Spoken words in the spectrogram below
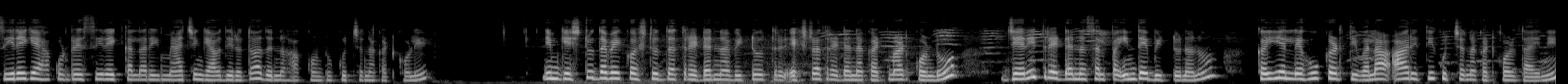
ಸೀರೆಗೆ ಹಾಕ್ಕೊಂಡ್ರೆ ಸೀರೆ ಕಲರಿಗೆ ಮ್ಯಾಚಿಂಗ್ ಯಾವುದಿರುತ್ತೋ ಅದನ್ನು ಹಾಕ್ಕೊಂಡು ಕುಚ್ಚನ್ನು ಕಟ್ಕೊಳ್ಳಿ. ನಿಮ್ಗೆ ಎಷ್ಟುದ್ದ ಬೇಕೋ ಅಷ್ಟುದ್ದ ಥ್ರೆಡನ್ನು ಬಿಟ್ಟು ಥ್ರೆ ಎಕ್ಸ್ಟ್ರಾ ಥ್ರೆಡನ್ನು ಕಟ್ ಮಾಡಿಕೊಂಡು ಜೆರಿ ಥ್ರೆಡನ್ನು ಸ್ವಲ್ಪ ಹಿಂದೆ ಬಿಟ್ಟು ನಾನು ಕೈಯಲ್ಲೇ ಹೂ ಕಟ್ತೀವಲ್ಲ ಆ ರೀತಿ ಕುಚ್ಚನ್ನು ಕಟ್ಕೊಳ್ತಾ ಇದ್ದೀನಿ.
